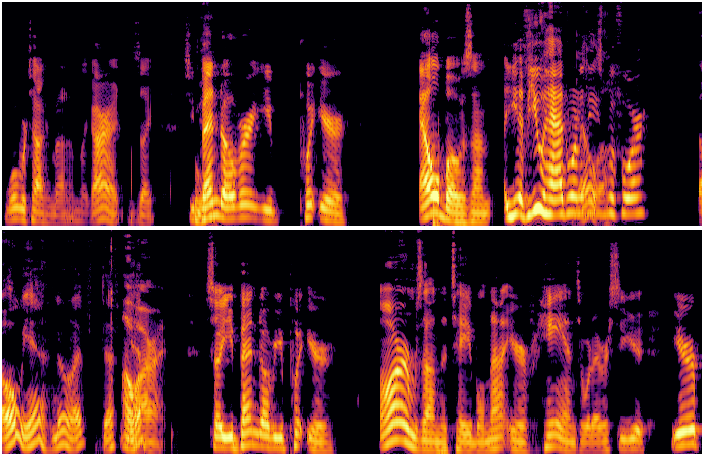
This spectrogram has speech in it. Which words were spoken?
what we're talking about. I'm like, all right. He's like, so you bend over, you put your elbows on. Have you had one of these before? Oh yeah, no, I've definitely. Oh, all right. So you bend over, you put your arms on the table, not your hands or whatever. So you're, you're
